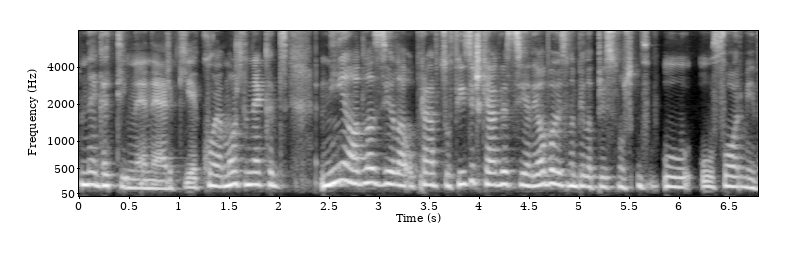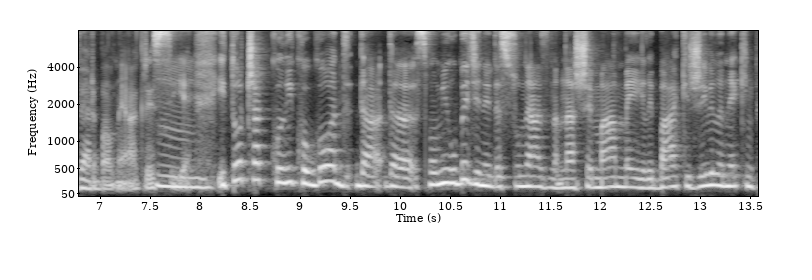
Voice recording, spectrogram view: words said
negativne energije, koja možda nekad nije odlazila u pravcu fizičke agresije, ali je obavezno bila prisutna u, u, u formi verbalne agresije. Mm. I to čak koliko god da, da smo mi ubeđeni da su, ne znam, naše mame ili bake živile nekim uh,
